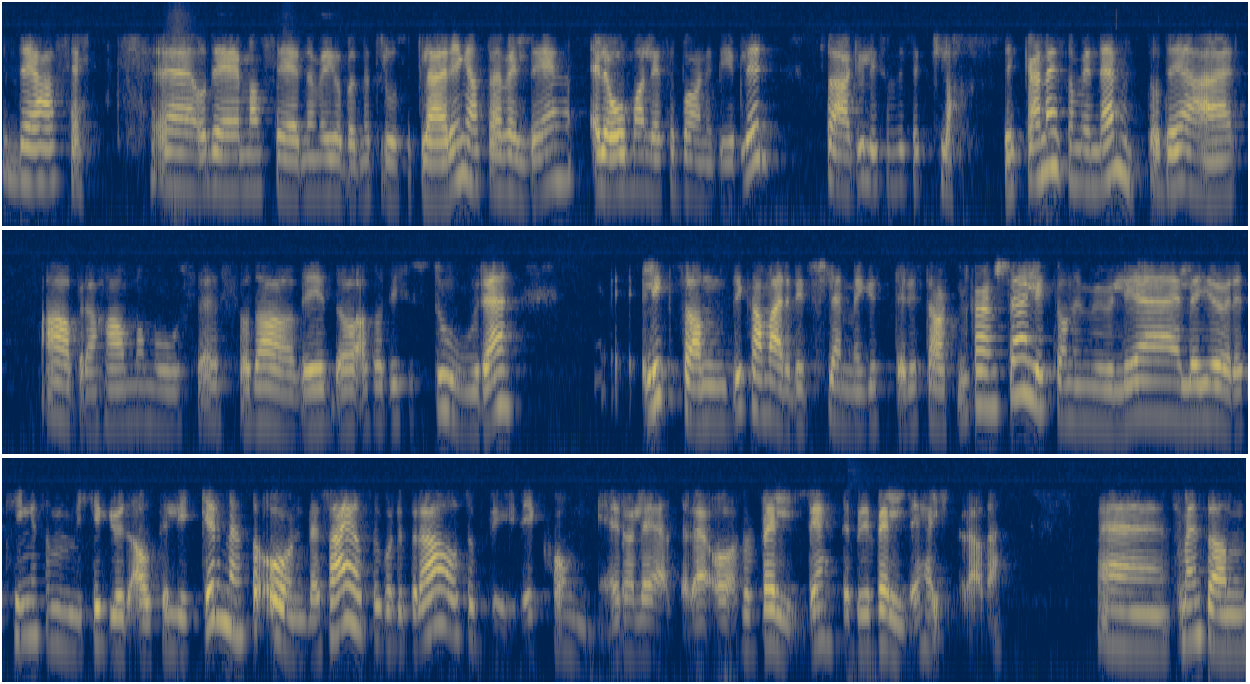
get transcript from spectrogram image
det jeg har sett Eh, og det man ser når vi jobber med trosopplæring, at det er veldig Eller om man leser barnebibler, så er det jo liksom disse klassikerne som blir nevnt. Og det er Abraham og Moses og David og altså disse store Litt sånn, De kan være litt slemme gutter i starten, kanskje. Litt sånn umulige eller gjøre ting som ikke Gud alltid liker. Men så ordner det seg, og så går det bra, og så blir de konger og ledere. og altså veldig, Det blir veldig helter av det. Eh, som en sånn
